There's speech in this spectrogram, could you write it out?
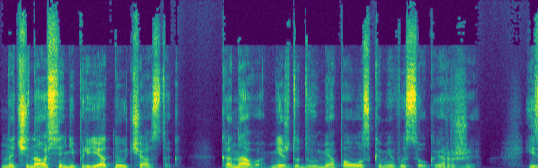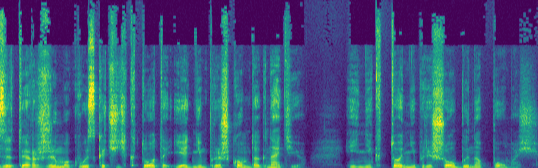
Начинался неприятный участок. Канава между двумя полосками высокой ржи. Из этой ржи мог выскочить кто-то и одним прыжком догнать ее, и никто не пришел бы на помощь.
